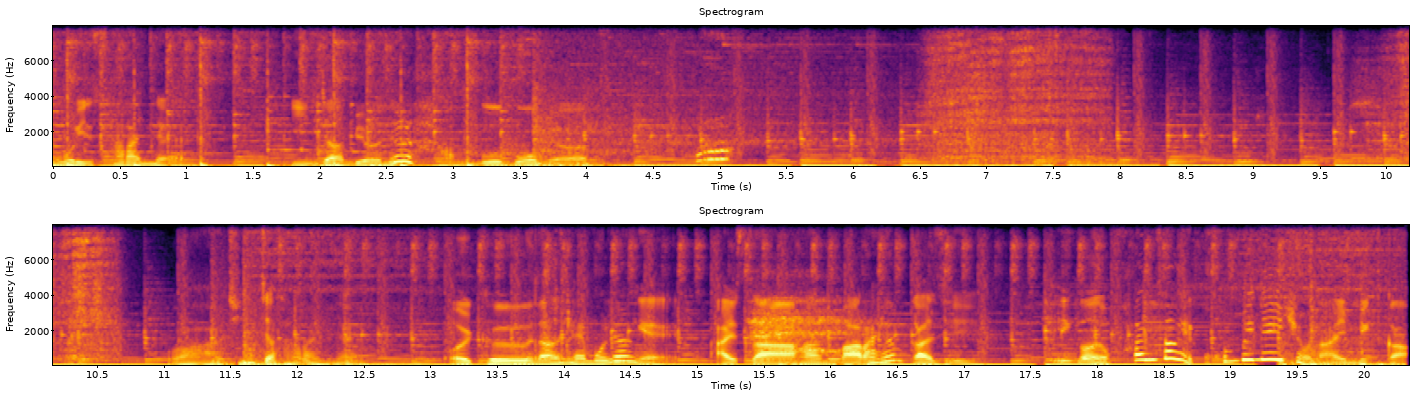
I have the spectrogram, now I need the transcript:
국물이 살아있네. 인자 면을 한무 보면. 와 진짜 살아있네. 얼큰한 해물향에 알싸한 마라향까지. 이건 환상의 콤비네이션 아닙니까?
